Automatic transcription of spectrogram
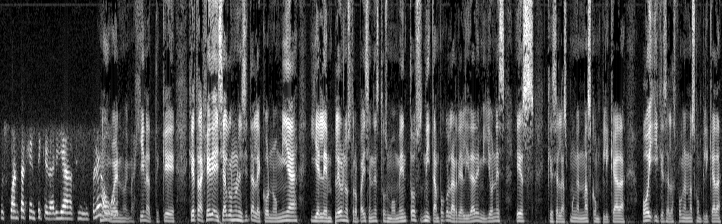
pues cuánta gente quedaría sin empleo. No, bueno, imagínate qué, qué tragedia. Y si algo no necesita la economía y el empleo en nuestro país en estos momentos, ni tampoco la realidad de millones, es que se las pongan más complicada hoy y que se las pongan más complicada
